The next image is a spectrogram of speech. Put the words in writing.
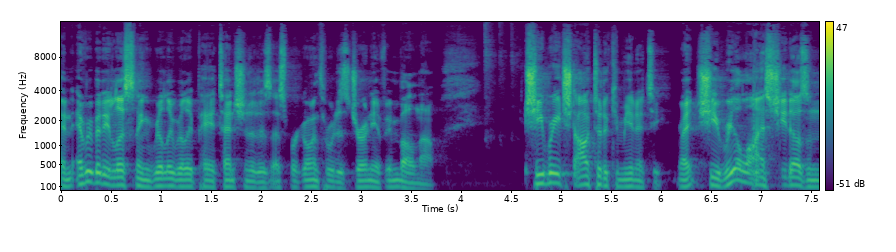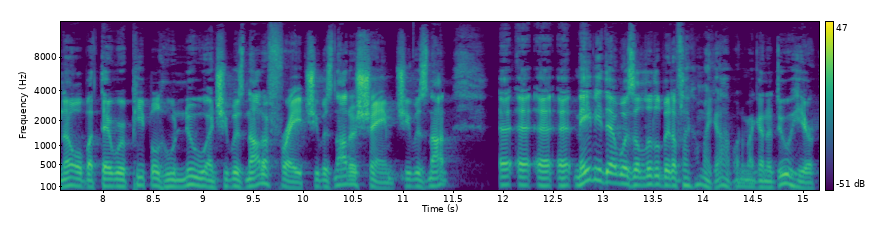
and everybody listening, really, really pay attention to this as we're going through this journey of Inbal now she reached out to the community, right? She realized she doesn't know, but there were people who knew, and she was not afraid. She was not ashamed. She was not. Uh, uh, uh, uh maybe there was a little bit of like, oh my god, what am I going to do here?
